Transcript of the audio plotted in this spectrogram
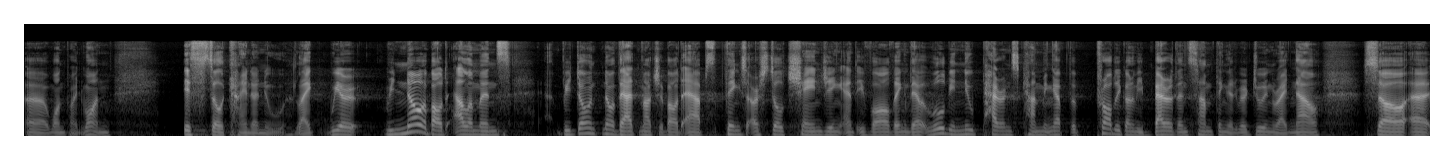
uh, 1.1 is still kind of new. Like we are, we know about elements. We don't know that much about apps. Things are still changing and evolving. There will be new patterns coming up. They're probably going to be better than something that we're doing right now. So uh,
